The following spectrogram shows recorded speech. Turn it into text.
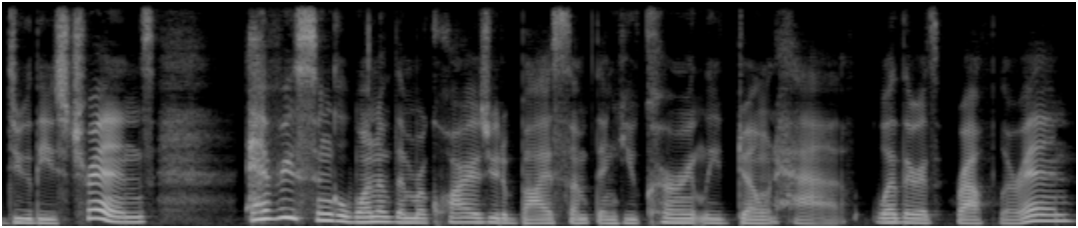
do these trends, every single one of them requires you to buy something you currently don't have, whether it's Ralph Lauren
